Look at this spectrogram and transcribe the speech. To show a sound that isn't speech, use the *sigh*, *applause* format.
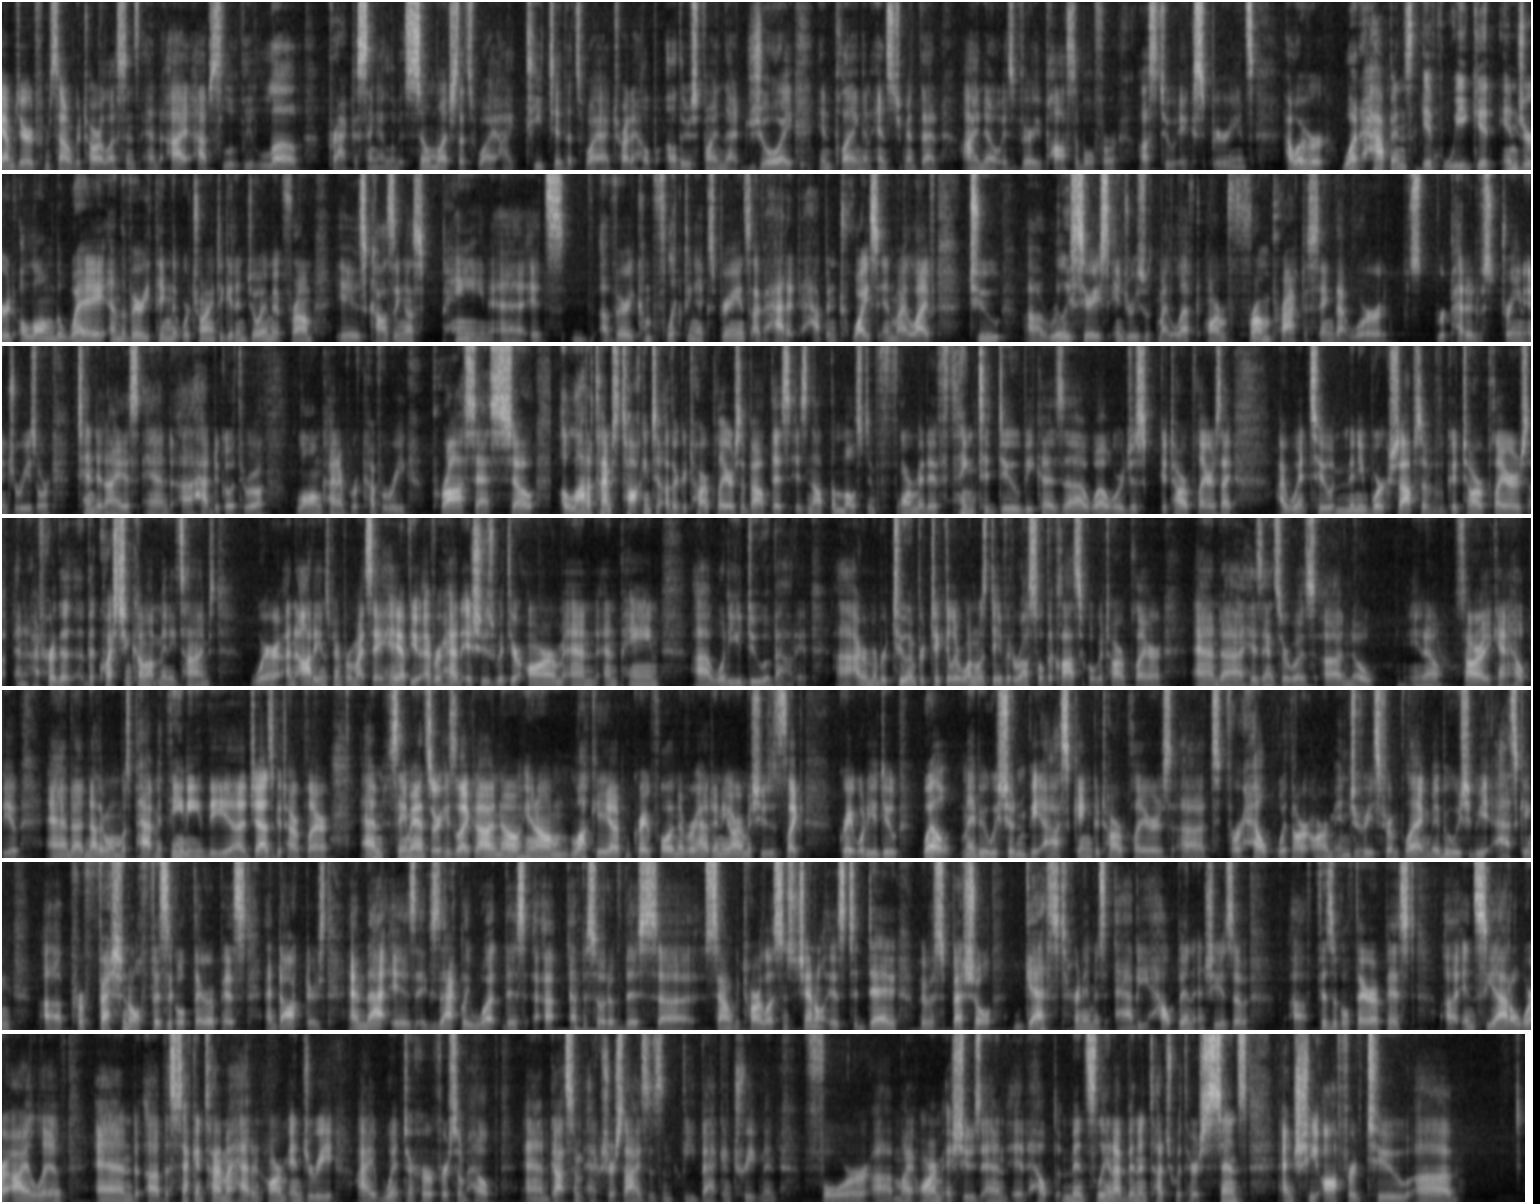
Hey, I'm Jared from Sound Guitar Lessons, and I absolutely love practicing. I love it so much. That's why I teach it. That's why I try to help others find that joy in playing an instrument that I know is very possible for us to experience. However, what happens if we get injured along the way and the very thing that we're trying to get enjoyment from is causing us pain? Uh, it's a very conflicting experience. I've had it happen twice in my life, two uh, really serious injuries with my left arm from practicing that were repetitive strain injuries or tendonitis and uh, had to go through a long kind of recovery process. So, a lot of times talking to other guitar players about this is not the most informative *laughs* thing to do because, uh, well, we're just guitar players. I I went to many workshops of guitar players, and I've heard the, the question come up many times where an audience member might say, Hey, have you ever had issues with your arm and, and pain? Uh, what do you do about it? Uh, I remember two in particular. One was David Russell, the classical guitar player, and uh, his answer was, uh, No, you know, sorry, I can't help you. And another one was Pat Metheny, the uh, jazz guitar player, and same answer. He's like, Oh, no, you know, I'm lucky, I'm grateful, I never had any arm issues. It's like, Great, what do you do? Well, maybe we shouldn't be asking guitar players uh, for help with our arm *laughs* injuries from playing. Maybe we should be asking uh, professional physical therapists and doctors. And that is exactly what this uh, episode of this uh, Sound Guitar Lessons channel is today. We have a special guest. Her name is Abby Halpin, and she is a uh, physical therapist uh, in Seattle, where I live. And uh, the second time I had an arm injury, I went to her for some help and got some exercises and feedback and treatment for uh, my arm issues. And it helped immensely. And I've been in touch with her since. And she offered to uh,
